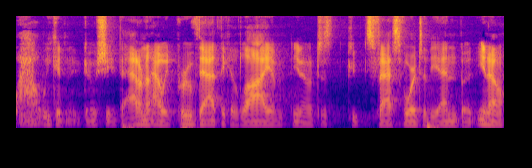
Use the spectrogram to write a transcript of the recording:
Wow, we could negotiate that. I don't know how we'd prove that. They could lie and, you know, just fast forward to the end, but, you know,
